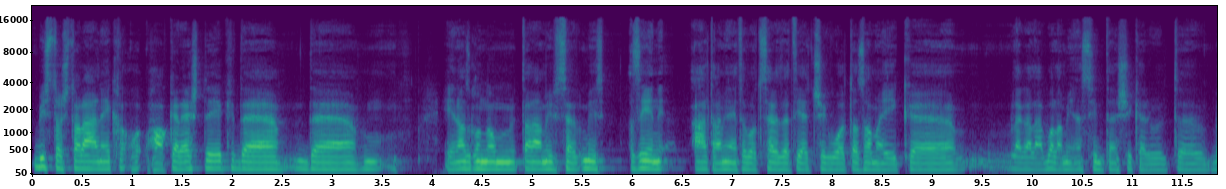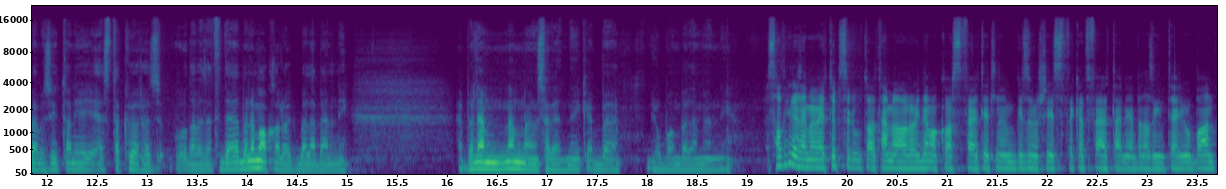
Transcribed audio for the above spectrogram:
biztos találnék, ha keresték, de, de én azt gondolom, talán az én általán irányított szervezeti egység volt az, amelyik eh, legalább valamilyen szinten sikerült eh, hogy ezt a körhöz oda vezeti, de ebben nem akarok belebenni ebben nem, nem nagyon szeretnék ebbe jobban belemenni. Ezt hadd kérdezem, mert többször utaltál arra, hogy nem akarsz feltétlenül bizonyos részleteket feltárni ebben az interjúban.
